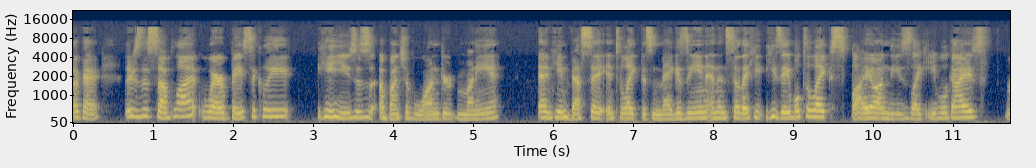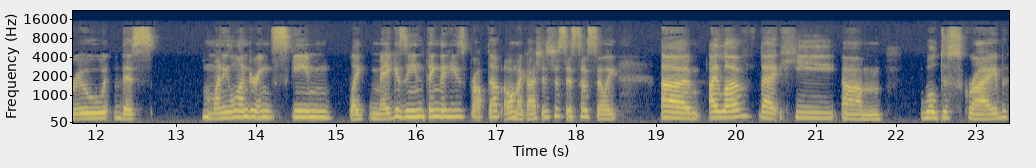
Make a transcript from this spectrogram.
okay there's this subplot where basically he uses a bunch of laundered money and he invests it into like this magazine and then so that he he's able to like spy on these like evil guys through this money laundering scheme like magazine thing that he's propped up. Oh my gosh it's just it's so silly. Um i love that he um will describe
